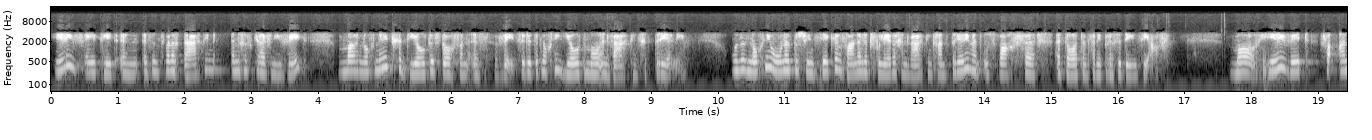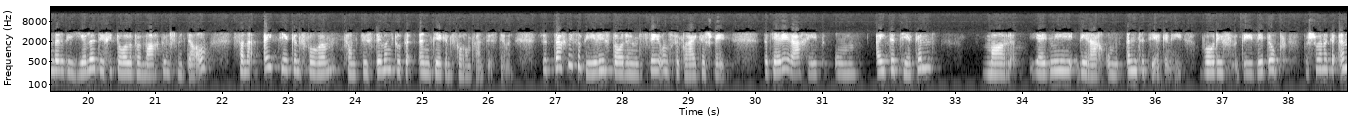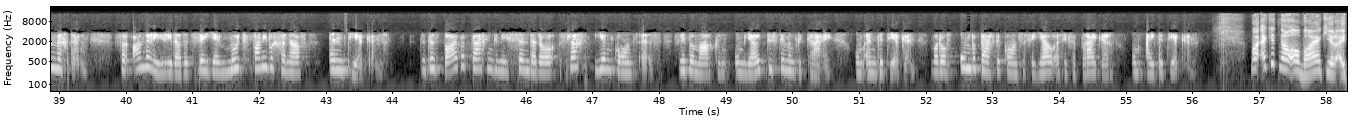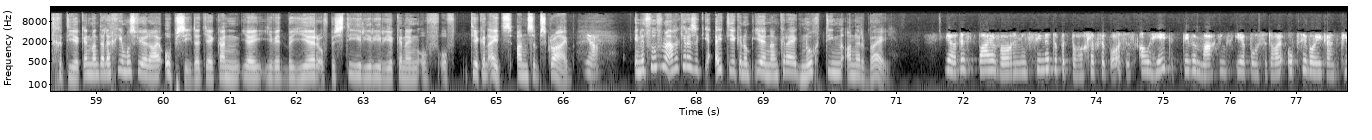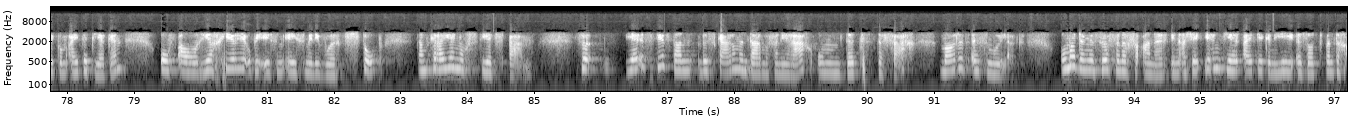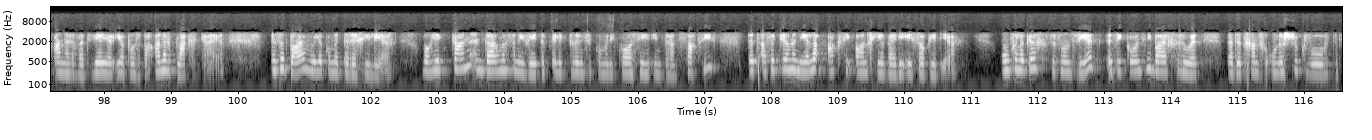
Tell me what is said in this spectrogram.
Hierdie wet het in is in 2013 ingeskryf in die wet, maar nog net gedeeltes daarvan is wet. So dit het nog nie heeltemal in werking getree nie. Ons is nog nie 100% seker wanneer dit volledig in werking gaan tree nie, want ons wag vir 'n datum van die presidentskap af. Maar hierdie wet verander die hele digitale bemarkingsmodel van 'n uittekenvorm van toestemming tot 'n intekenvorm van toestemming. So tegnies op hierdie stadium sê ons verbruikerswet dat jy die reg het om uit te teken, maar jy het nie die reg om in te teken nie. Waar die die wet op persoonlike inligting verander hierdie dat dit sê jy moet van die begin af inteken. Dit is baie beperkend in die sin dat daar slegs een kans is vir die bemarking om jou toestemming te kry om in te teken, maar daar's onbeperkte kansse vir jou as die verbruiker om uit te teken. Maar ek het nou al baie keer uitgeteken want hulle gee ons vir jou daai opsie dat jy kan jy jy weet beheer of bestuur hierdie rekening of of teken uit unsubscribe. Ja. En dit voel vir my elke keer as ek uitteken op een dan kry ek nog 10 ander by. Ja, dis baie waar en ons sien dit op 'n daaglikse basis. Al het die bemarkings-e-posse daai opsie waar jy kan klik om uit te teken of al reageer jy op die SMS met die woord stop, dan kry jy nog steeds spam. So jy is steeds dan beskerm in terme van die reg om dit te veg, maar dit is moeilik. Omdat dinge so vinnig verander en as jy een keer uitteken hier is daar 20 ander wat weer jou e-pos op 'n ander plek gekry het is dit baie moeilik om dit te reguleer. Maar jy kan in terme van die wet op elektroniese kommunikasie en, en transaksies dit as 'n kriminele aksie aangee by die SAPD. Ongelukkig, soos ons weet, is die kans nie baie groot dat dit gaan geondersoek word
